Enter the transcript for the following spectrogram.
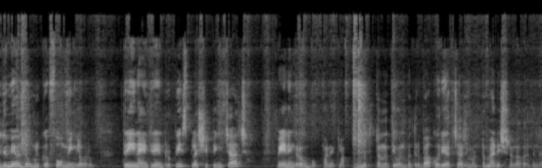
இதுவுமே வந்து உங்களுக்கு ஃபோமிங்கில் வரும். Three ninety nine rupees plus shipping charge வேணுங்கிறவங்க புக் பண்ணிக்கலாம். முந்நூற்றி தொண்ணூற்றி ஒன்பது ரூபா கொரியர் சார்ஜ் மட்டும் அடிஷ்னலாக வருதுங்க.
